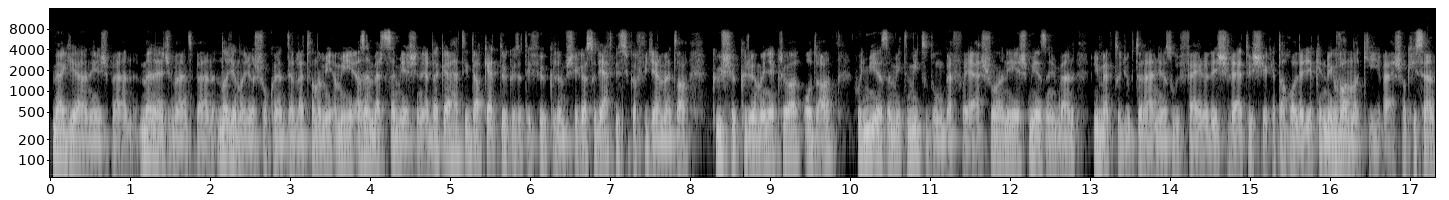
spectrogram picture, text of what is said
megjelenésben, menedzsmentben, nagyon-nagyon sok olyan terület van, ami, ami az embert személyesen érdekelheti, de a kettő közötti fő különbség az, hogy átviszük a figyelmet a külső körülményekről oda, hogy mi az, amit mi tudunk befolyásolni, és mi az, amiben mi meg tudjuk találni az új fejlődési lehetőséget, ahol egyébként még vannak kihívások, hiszen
